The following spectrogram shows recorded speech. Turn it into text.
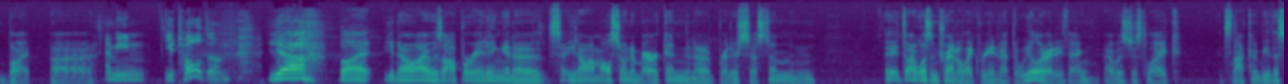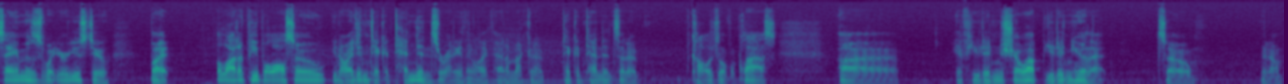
but uh, I mean, you told them. yeah, but you know, I was operating in a you know, I'm also an American in a British system, and it's I wasn't trying to like reinvent the wheel or anything. I was just like, it's not going to be the same as what you're used to. But a lot of people also, you know, I didn't take attendance or anything like that. I'm not going to take attendance in a college level class. Uh, if you didn't show up, you didn't hear that. So, you know,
